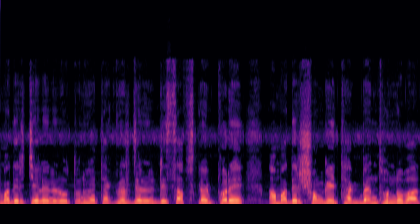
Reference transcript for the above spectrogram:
আমাদের চ্যানেলে নতুন হয়ে থাকলে চ্যানেলটি সাবস্ক্রাইব করে আমাদের সঙ্গেই থাকবেন। ধন্যবাদ।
